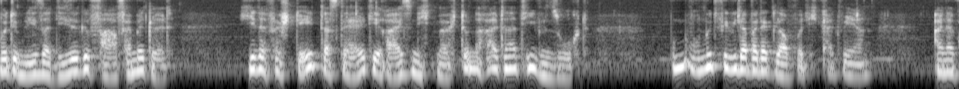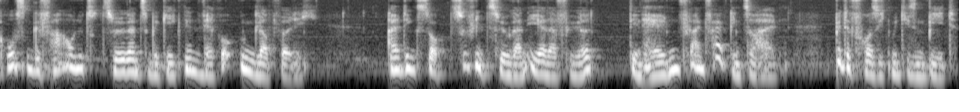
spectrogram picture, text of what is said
wird dem Leser diese Gefahr vermittelt. Jeder versteht, dass der Held die Reise nicht möchte und nach Alternativen sucht. Womit wir wieder bei der Glaubwürdigkeit wären. Einer großen Gefahr ohne zu zögern zu begegnen wäre unglaubwürdig. Allerdings sorgt zu viel Zögern eher dafür, den Helden für einen Feigling zu halten. Bitte Vorsicht mit diesem Beat.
